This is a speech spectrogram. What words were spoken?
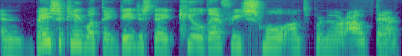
And basically what they did is they killed every small entrepreneur out there,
